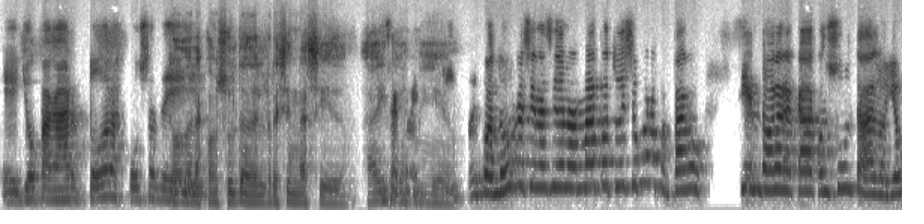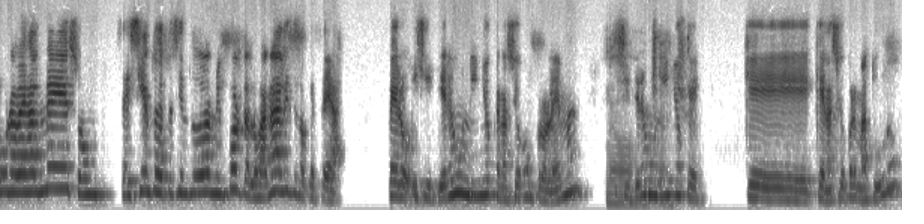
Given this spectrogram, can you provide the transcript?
eh, yo pagar todas las cosas de... Todas las consultas del recién nacido. Ay, Y cuando es un recién nacido normal, pues tú dices, bueno, pues pago 100 dólares cada consulta, lo llevo una vez al mes, son 600, 700 dólares, no importa, los análisis, lo que sea. Pero, ¿y si tienes un niño que nació con problemas? si tienes un niño que, que, que, nació prematuro?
